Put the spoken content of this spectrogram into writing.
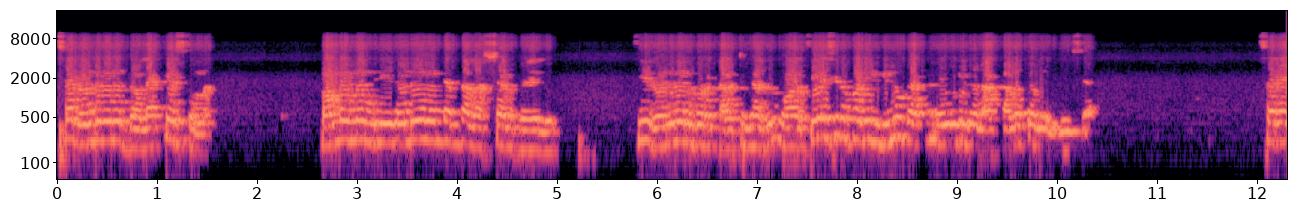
సార్ రెండు వేలు లెక్కేసుకున్నా. తొంభై మంది రెండు వేలు అంటే ఎంత? లక్ష ఎనభై వేలు. ఈ రెండు వేలు కూడా కరెక్ట్ కాదు. వాళ్ళు చేసిన పని విలువ కట్టలేదు నా కళ్ళతో నేను చూశాను సరే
